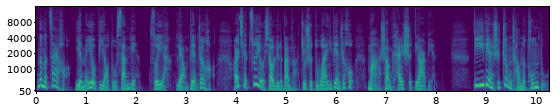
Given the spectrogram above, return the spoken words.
那么再好也没有必要读三遍。所以啊，两遍正好。而且最有效率的办法就是读完一遍之后，马上开始第二遍。第一遍是正常的通读，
